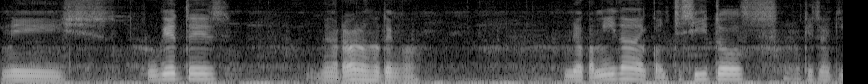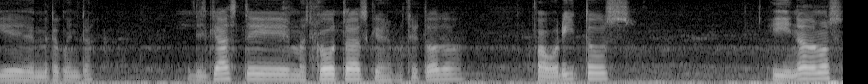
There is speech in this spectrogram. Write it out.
Mis juguetes. Bueno, regalos no tengo. La comida, colchecitos, que está aquí, me da cuenta. Desgaste, mascotas, que les mostré todo. Favoritos. Y nada más.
